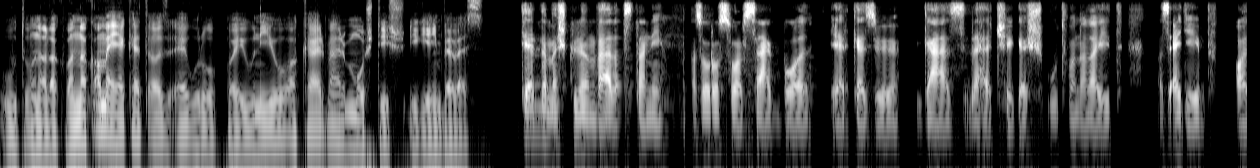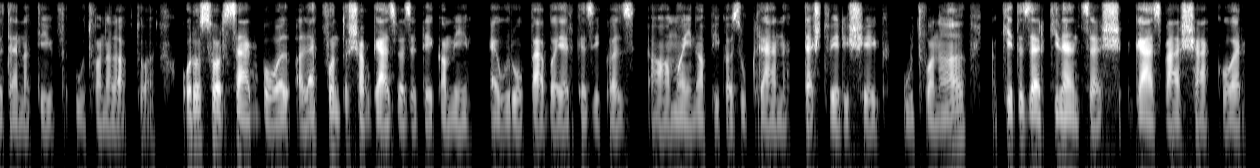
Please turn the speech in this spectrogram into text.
útvonalak vannak, amelyeket az Európai Unió akár már most is igénybe vesz? Érdemes külön választani az Oroszországból érkező gáz lehetséges útvonalait az egyéb alternatív útvonalaktól. Oroszországból a legfontosabb gázvezeték, ami Európába érkezik, az a mai napig az ukrán testvériség útvonal. A 2009-es gázválságkor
